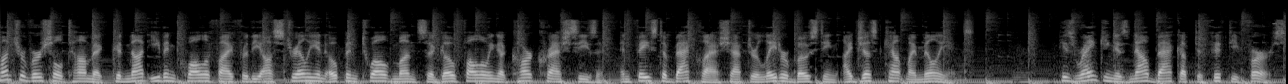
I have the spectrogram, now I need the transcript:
Controversial Tomic could not even qualify for the Australian Open 12 months ago following a car crash season, and faced a backlash after later boasting, I just count my millions. His ranking is now back up to 51st.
